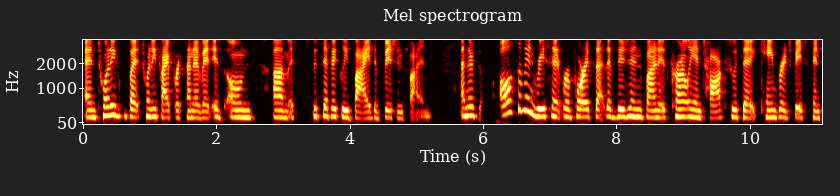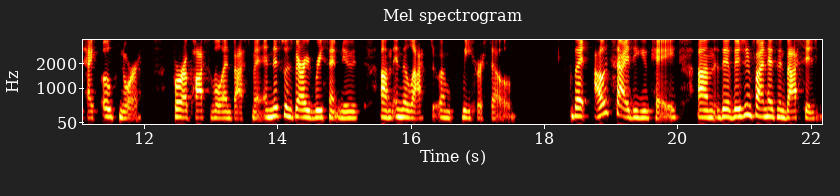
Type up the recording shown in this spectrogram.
and twenty but twenty five percent of it is owned um, specifically by the Vision Fund. And there's also been recent reports that the Vision Fund is currently in talks with the Cambridge based fintech OakNorth for a possible investment. And this was very recent news um, in the last um, week or so. But outside the UK, um, the Vision Fund has invested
